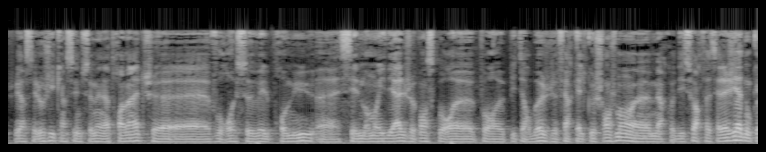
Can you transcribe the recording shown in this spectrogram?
Je veux dire, c'est logique, hein, c'est une semaine à trois matchs. Euh, vous recevez le promu, euh, c'est le moment idéal, je pense, pour euh, pour Peter Bosch de faire quelques changements mercredi soir face à la GIA. Donc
